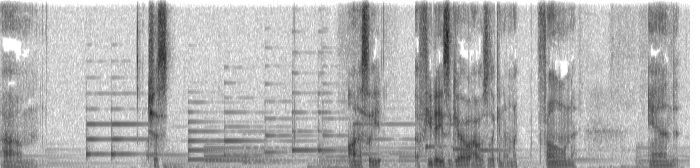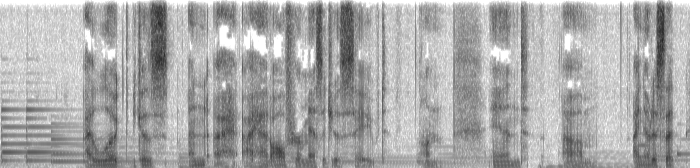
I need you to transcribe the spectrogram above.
um, just honestly, a few days ago, I was looking at my phone and I looked because I, I had all of her messages saved on, and um, I noticed that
